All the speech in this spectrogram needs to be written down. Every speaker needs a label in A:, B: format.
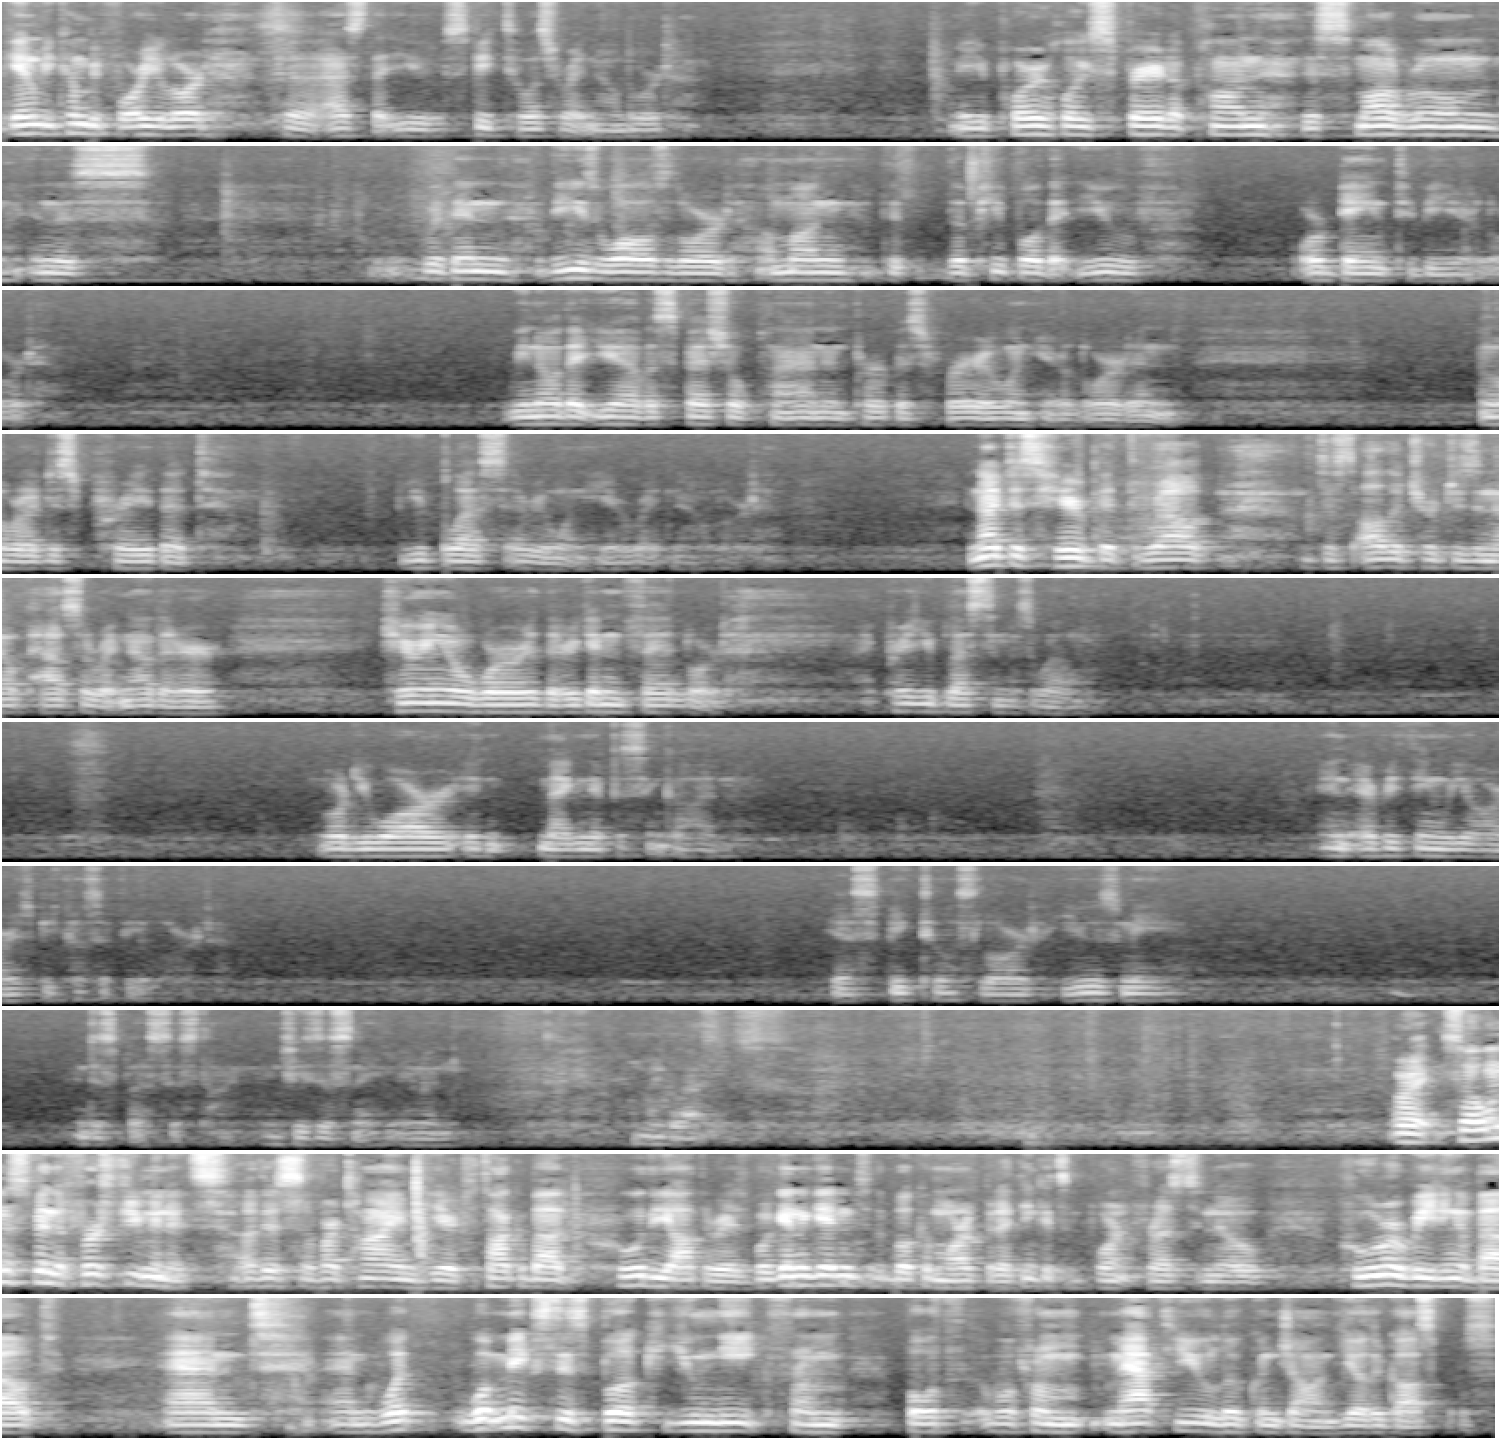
A: Again, we come before you, Lord, to ask that you speak to us right now, Lord. May you pour your Holy Spirit upon this small room in this within these walls, Lord, among the, the people that you've ordained to be here, Lord. We know that you have a special plan and purpose for everyone here, Lord, and and Lord, I just pray that you bless everyone here right now, Lord. And not just here, but throughout just all the churches in El Paso right now that are hearing your word, that are getting fed, Lord. I pray you bless them as well. Lord, you are a magnificent God. And everything we are is because of you, Lord. Yes, speak to us, Lord. Use me. And just bless this time. In Jesus' name, amen. My glasses. All right, so I want to spend the first few minutes of this of our time here to talk about who the author is. We're going to get into the book of Mark, but I think it's important for us to know who we're reading about and and what what makes this book unique from both well, from Matthew, Luke, and John, the other gospels.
